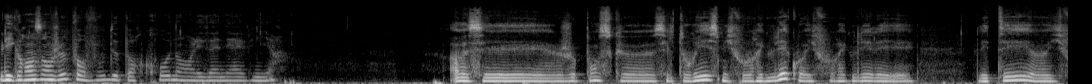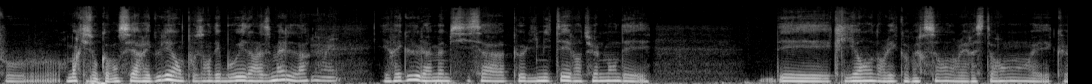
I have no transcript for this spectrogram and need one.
Les grands enjeux pour vous de Port-Croc dans les années à venir? Ah bah c'est, je pense que c'est le tourisme, il faut réguler quoi, il faut réguler les, l'été, euh, il faut. Remarque, ils ont commencé à réguler en posant des bouées dans la semelle là. Ils régulent, hein, même si ça peut limiter éventuellement des, des clients dans les commerçants, dans les restaurants, et que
